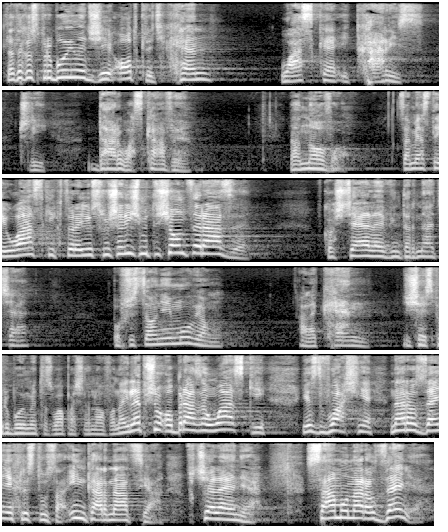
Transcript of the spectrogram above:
Dlatego spróbujmy dzisiaj odkryć ken, łaskę i charis, czyli dar łaskawy, na nowo. Zamiast tej łaski, której już słyszeliśmy tysiące razy w kościele, w internecie, bo wszyscy o niej mówią, ale ken, Dzisiaj spróbujmy to złapać na nowo. Najlepszym obrazem łaski jest właśnie narodzenie Chrystusa, inkarnacja, wcielenie, samo narodzenie.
